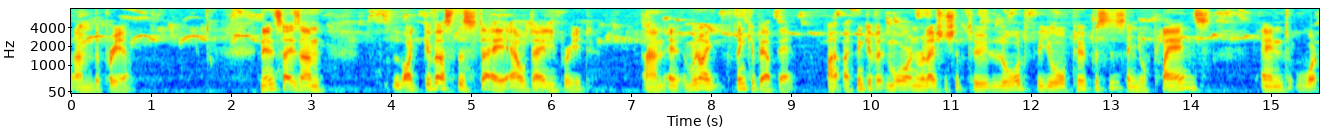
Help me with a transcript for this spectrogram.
um, the prayer. And then it says, um, like, give us this day our daily bread. Um, and when I think about that, I, I think of it more in relationship to Lord for your purposes and your plans and what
